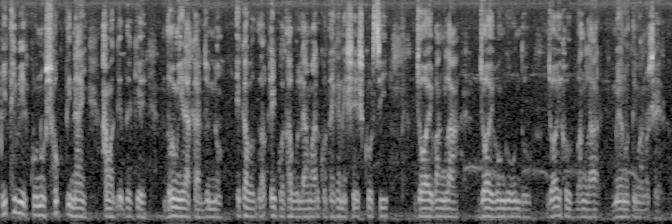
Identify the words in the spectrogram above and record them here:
পৃথিবীর কোনো শক্তি নাই আমাদেরকে দমিয়ে রাখার জন্য। এই কথা বলে আমার কথা এখানে শেষ করছি। জয় বাংলা, জয় বঙ্গবন্ধু, জয় হোক বাংলার মেহনতি মানুষের।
